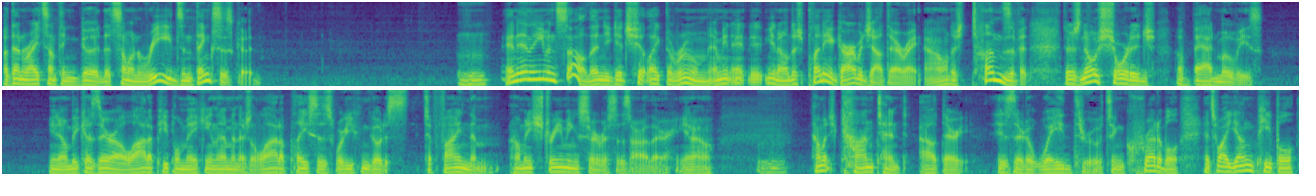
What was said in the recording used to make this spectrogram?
But then write something good that someone reads and thinks is good. hmm And then even so, then you get shit like The Room. I mean, it, it- you know, there's plenty of garbage out there right now. There's tons of it. There's no shortage of bad movies. You know, because there are a lot of people making them, and there's a lot of places where you can go to to find them. How many streaming services are there? You know, mm-hmm. how much content out there is there to wade through? It's incredible. It's why young people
